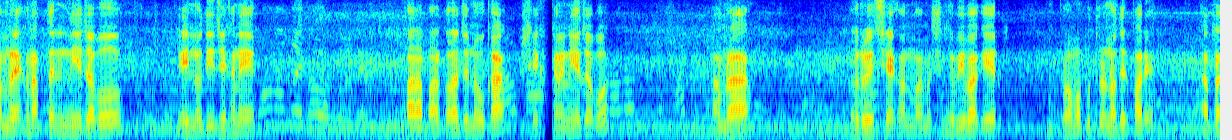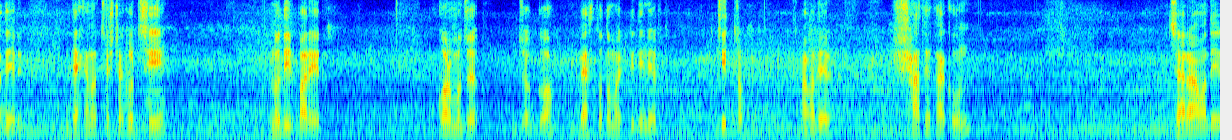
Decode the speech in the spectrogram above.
আমরা এখন আপনাদের নিয়ে যাব এই নদী যেখানে পারাপার করার যে নৌকা, সেখানে নিয়ে যাব। আমরা রয়েছে এখন ময়মনসিংহ বিভাগের ব্রহ্মপুত্র নদের পারে আপনাদের দেখানোর চেষ্টা করছি নদীর পাড়ের কর্মযোগ্য ব্যস্ততম একটি দিনের চিত্র। আমাদের সাথে থাকুন। যারা আমাদের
